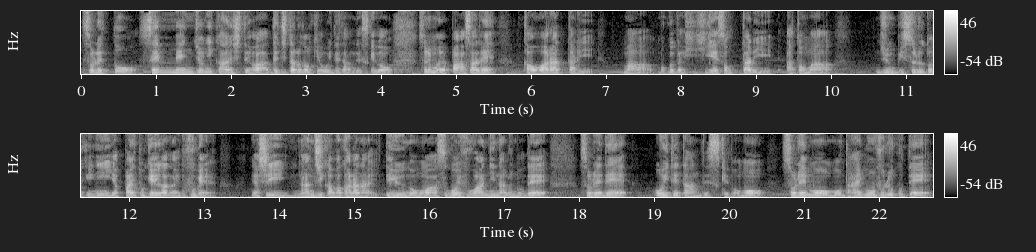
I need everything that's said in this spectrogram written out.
それと洗面所に関してはデジタル時計置いてたんですけどそれもやっぱ朝ね顔洗ったりまあ僕らひげ剃ったりあとまあ準備する時にやっぱり時計がないと不便やし何時かわからないっていうのはすごい不安になるのでそれで置いてたんですけどもそれももうだいぶ古くて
